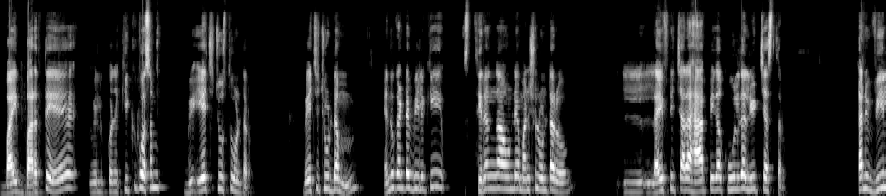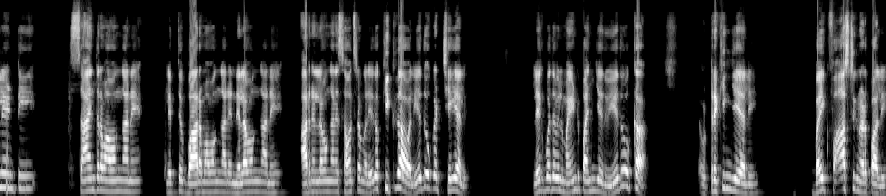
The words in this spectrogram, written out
బై భర్తే వీళ్ళు కొంచెం కిక్ కోసం వేచి చూస్తూ ఉంటారు. వేచి చూడడం ఎందుకంటే వీళ్ళకి స్థిరంగా ఉండే మనుషులు ఉంటారు. లైఫ్ని చాలా హ్యాపీగా కూల్గా లీడ్ చేస్తారు. కానీ వీళ్ళేంటి? సాయంత్రం అవ్వంగానే లేకపోతే వారం అవ్వంగానే నెల అవంగానే ఆరు నెలలు అవ్వంగానే సంవత్సరం కావాలి. ఏదో కిక్ కావాలి ఏదో ఒకటి చేయాలి. లేకపోతే వీళ్ళ మైండ్ పనిచేయదు ఏదో ఒక ట్రెక్కింగ్ చేయాలి. బైక్ ఫాస్ట్గా నడపాలి.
